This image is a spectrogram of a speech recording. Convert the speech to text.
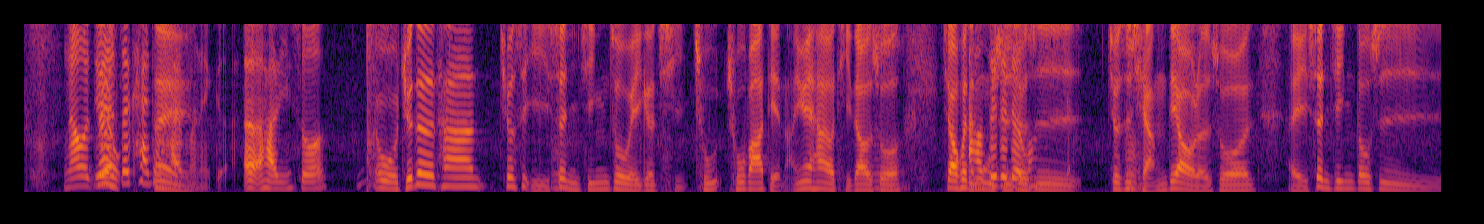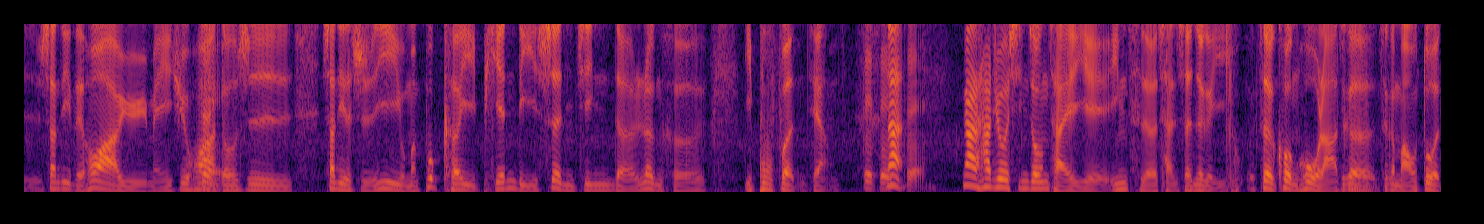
然后我觉得这开头还蛮那个，呃，好，你说。我觉得他就是以圣经作为一个起出出发点啦，因为他有提到说，教会的牧师就是就是强调了说，哎，圣经都是上帝的话语，每一句话都是上帝的旨意，我们不可以偏离圣经的任何一部分，这样子。对对对。那那他就心中才也因此而产生这个疑这个困惑啦，这个这个矛盾，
